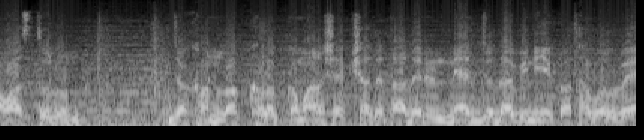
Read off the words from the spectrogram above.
আওয়াজ তুলুন। যখন লক্ষ লক্ষ মানুষ একসাথে তাদের ন্যায্য দাবি নিয়ে কথা বলবে,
